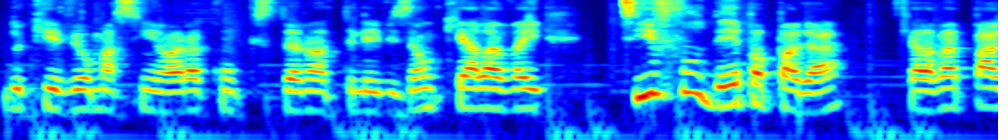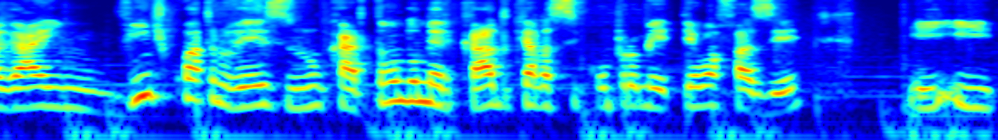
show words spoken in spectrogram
do que ver uma senhora conquistando a televisão que ela vai se fuder para pagar, que ela vai pagar em 24 vezes no cartão do mercado que ela se comprometeu a fazer. E, e,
